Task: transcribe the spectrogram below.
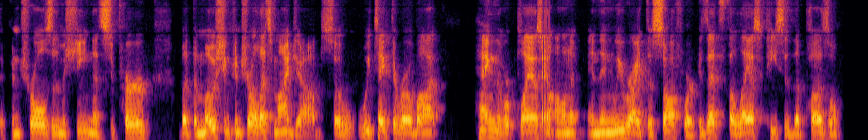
The controls of the machine that's superb. But the motion control that's my job. So we take the robot, hang the plasma on it, and then we write the software because that's the last piece of the puzzle.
